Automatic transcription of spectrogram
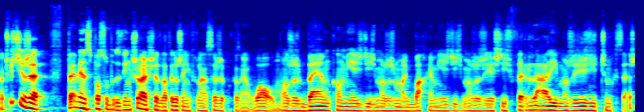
Oczywiście, że w pewien sposób zwiększyła się, dlatego że influencerzy pokazują, wow, możesz BMW jeździć, możesz Maybachem jeździć, możesz jeździć Ferrari, możesz jeździć czym chcesz.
